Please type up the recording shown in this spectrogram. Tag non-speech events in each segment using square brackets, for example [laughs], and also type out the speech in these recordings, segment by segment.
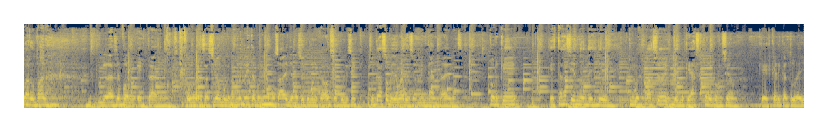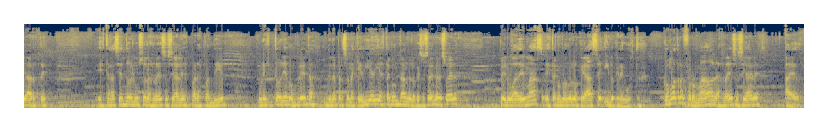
Eduardo Pana, gracias por esta conversación, porque no es una entrevista, porque como sabes, yo no soy comunicador, soy publicista. Tu caso me llama la atención, me encanta además, porque estás haciendo desde tu espacio de, de lo que haces como profesión, que es caricatura y arte, estás haciendo el uso de las redes sociales para expandir una historia completa de una persona que día a día está contando lo que sucede en Venezuela, pero además está contando lo que hace y lo que le gusta. ¿Cómo ha transformado las redes sociales a Edo?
